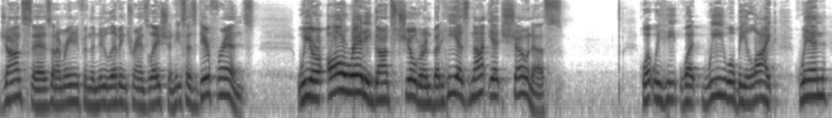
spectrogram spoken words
John says, and I'm reading from the New Living Translation, he says, Dear friends, we are already God's children, but he has not yet shown us what we, what we will be like when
